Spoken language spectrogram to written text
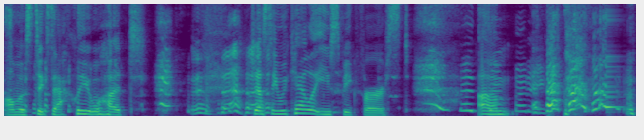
Almost exactly what Jesse, we can't let you speak first. That's Um, so funny. But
